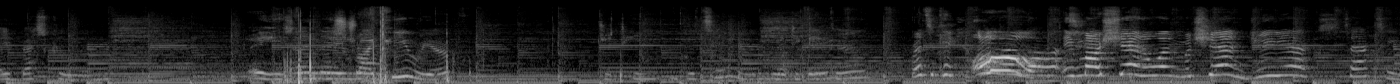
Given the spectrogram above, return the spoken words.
a Basculin. Hey, he's And a Rhyperior. Reticule. Reticule. Oh! oh a Marshall and Machamp GX tag team.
